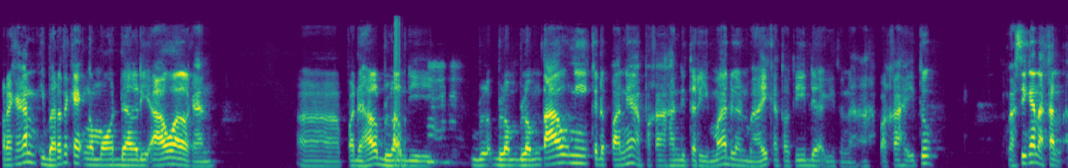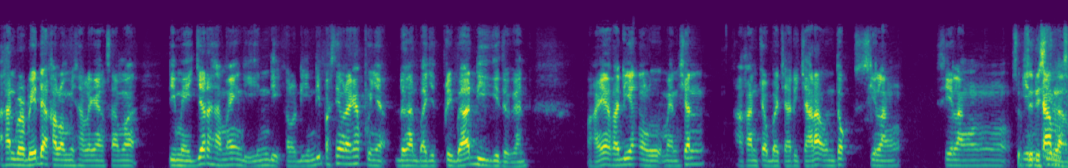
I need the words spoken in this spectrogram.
mereka kan ibaratnya kayak ngemodal di awal kan. Uh, padahal belum di Mhm. bel- belum belum tahu nih ke depannya apakah akan diterima dengan baik atau tidak gitu. Nah, apakah itu pasti kan akan akan berbeda kalau misalnya yang sama di major sama yang di indie. Kalau di indie pasti mereka punya dengan budget pribadi gitu kan. Makanya tadi yang lu mention akan coba cari cara untuk silang silang Subsidi income, silang.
